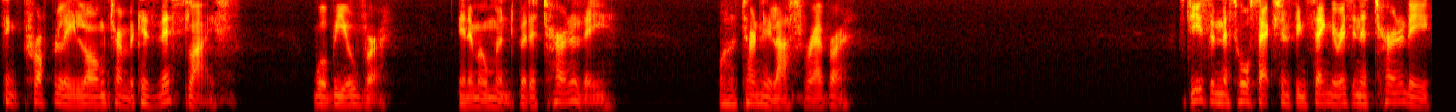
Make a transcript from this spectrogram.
Think properly long term, because this life will be over in a moment, but eternity will eternally last forever. Jesus, in this whole section, has been saying there is an eternity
